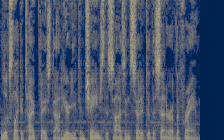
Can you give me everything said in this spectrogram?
looks like a typeface. Here you can change the size and set it to the center of the frame.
